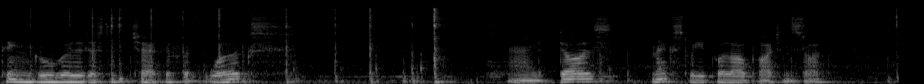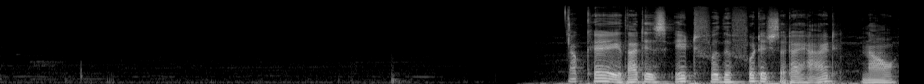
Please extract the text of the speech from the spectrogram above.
ping google just to check if it works. And it does. Next we pull up arch install. Okay that is it for the footage that I had. Now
